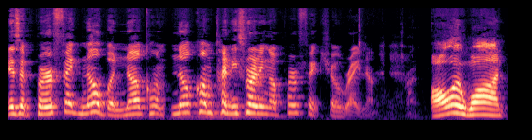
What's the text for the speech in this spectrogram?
Is it perfect? No, but no, com- no company's running a perfect show right now. All I want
